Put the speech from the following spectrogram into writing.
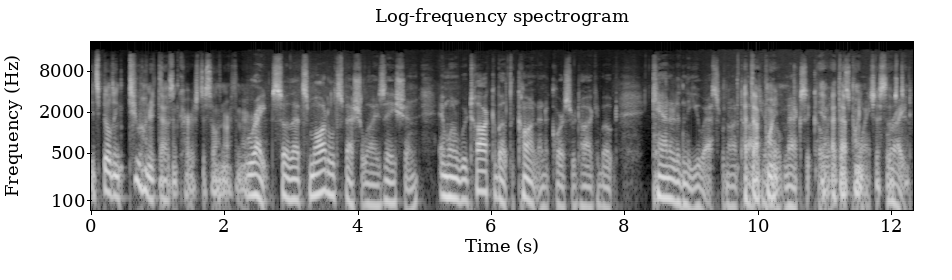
it's building 200,000 cars to sell in North America. Right. So that's model specialization. And when we talk about the continent, of course, we're talking about Canada and the U.S. We're not talking at that point, about Mexico. Yeah, at, at that point, point, just those right. two.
